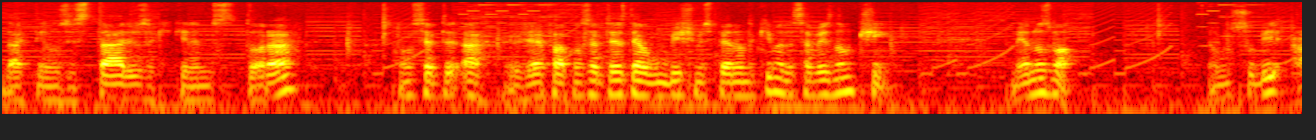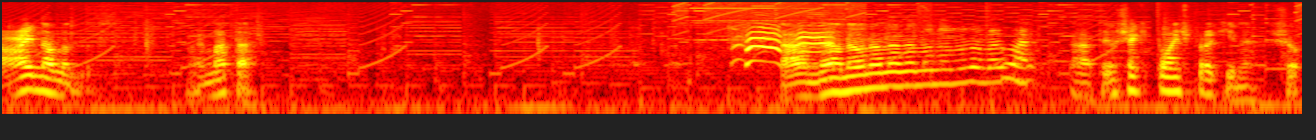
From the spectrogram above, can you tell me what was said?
Dá que tem uns estários aqui querendo estourar. Com certeza. Ah, eu já ia falar, com certeza tem algum bicho me esperando aqui, mas dessa vez não tinha. Menos mal. Vamos subir. Ai, não, meu Deus. Vai matar. Ah, não, não, não, não, não, não, não, não, não, morrer. Ah, tem um checkpoint por aqui, né? Show.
